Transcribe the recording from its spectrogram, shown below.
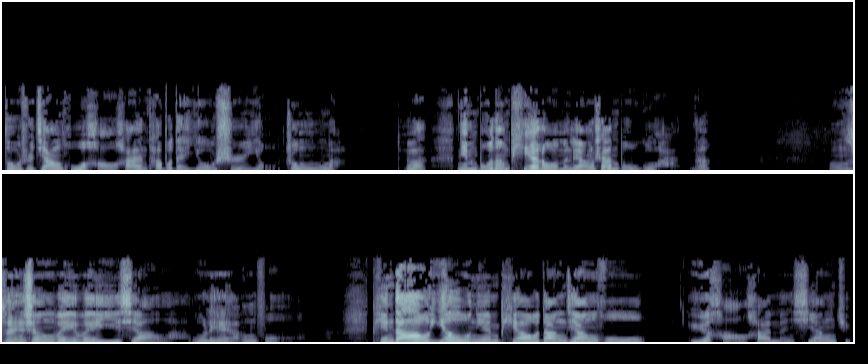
都是江湖好汉，他不得有始有终吗？对吧？您不能撇了我们梁山不管呢。公孙胜微微一笑啊，无良夫，贫道幼年飘荡江湖，与好汉们相聚。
